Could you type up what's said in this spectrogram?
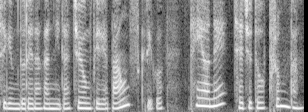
지금 노래 나갑니다. 조용필의 Bounce 그리고 태연의 제주도 푸른밤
